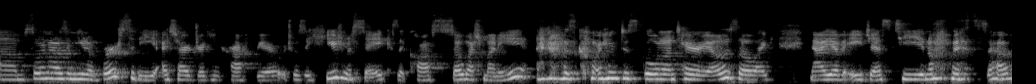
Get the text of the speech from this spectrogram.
Um, so when I was in university, I started drinking craft beer, which was a huge mistake because it cost so much money, and I was going to school in Ontario. So like now you have HST and all this stuff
